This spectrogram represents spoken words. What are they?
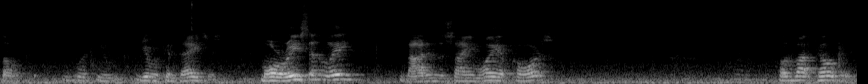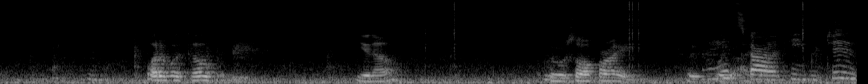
so you, you, you were contagious. More recently, not in the same way, of course. What about COVID? What about COVID? You know? We were so afraid. We- I we had scarlet fever too,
